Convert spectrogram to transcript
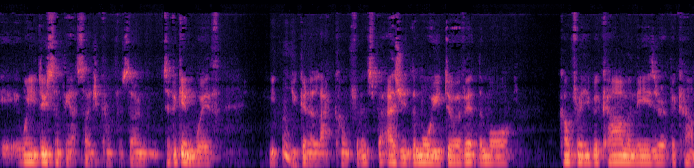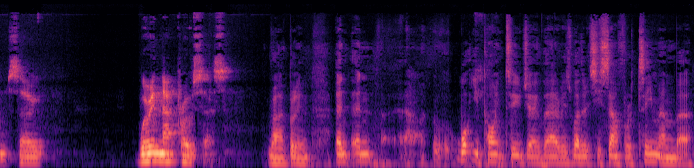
it, when you do something outside your comfort zone, to begin with, you, are going to lack confidence. But as you, the more you do of it, the more confident you become, and the easier it becomes. So we're in that process. Right, brilliant. And and what you point to, Joe, there is whether it's yourself or a team member.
